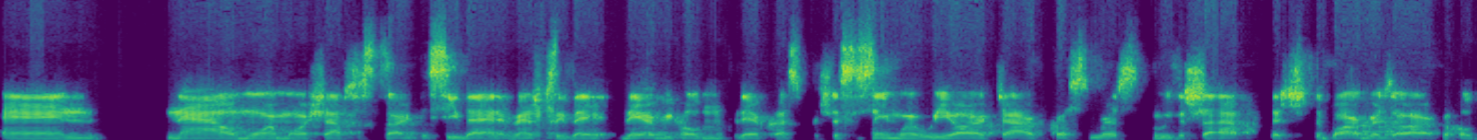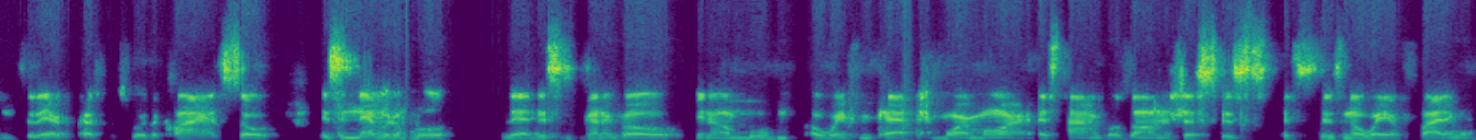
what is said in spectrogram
and now more and more shops are starting to see that and eventually they they're beholden to their customers just the same way we are to our customers who's the shop the, the barbers are beholden to their customers who are the clients so it's inevitable that this is going to go you know move away from cash more and more as time goes on it's just it's, it's there's no way of fighting it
